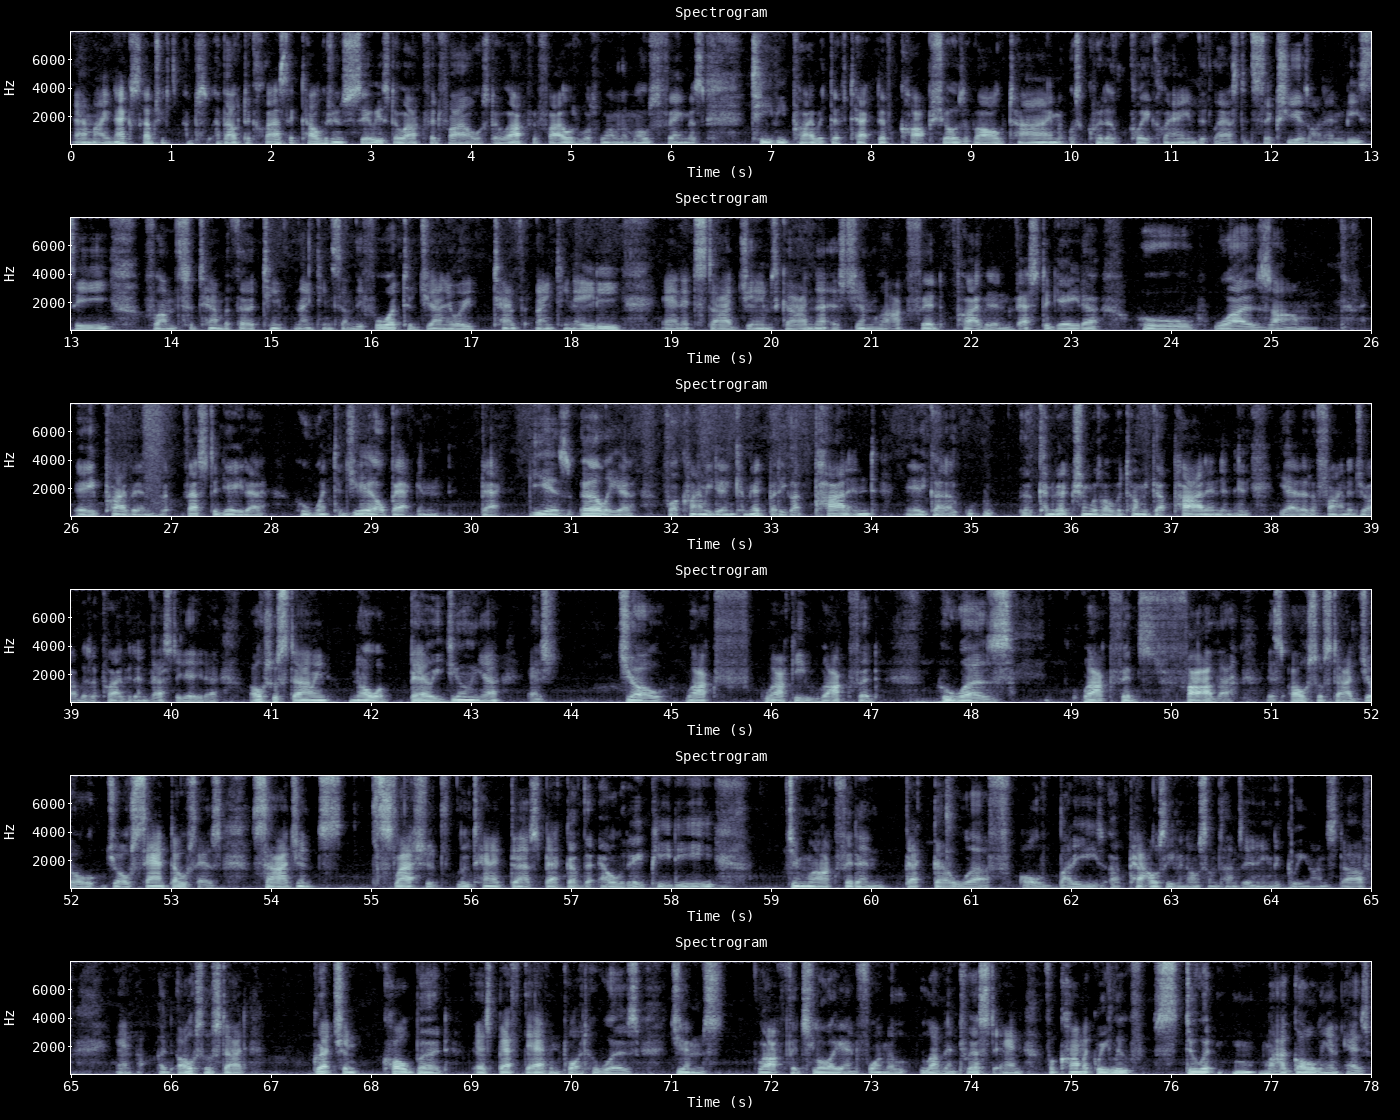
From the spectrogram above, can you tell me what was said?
And my next subject is about the classic television series The Rockford Files. The Rockford Files was one of the most famous TV private detective cop shows of all time. It was critically acclaimed. It lasted six years on NBC from September 13th, 1974 to January 10th, 1980. And it starred James Garner as Jim Rockford, private investigator who was um, a private investigator who went to jail back in back years earlier for a crime he didn't commit, but he got pardoned. And he got a the conviction was overturned. He got pardoned, and he, he had to find a job as a private investigator. Also starring Noah Beery Jr. as Joe Rock, Rocky Rockford, who was Rockford's father. is also starred Joe Joe Santos as Sergeant slash Lieutenant Dennis Becker of the LAPD. Jim Rockford and Becker were old buddies, uh, pals, even though sometimes they didn't agree on stuff. And it also starred Gretchen Corbett as Beth Davenport, who was Jim's Rockford's lawyer and former love interest, and for comic relief, Stuart Margolin as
